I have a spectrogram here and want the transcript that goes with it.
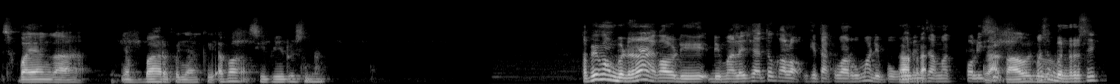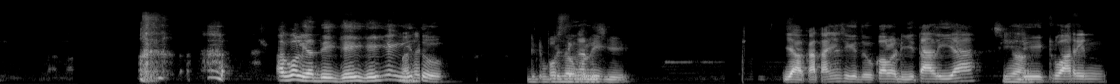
supaya nggak nyebar penyakit apa si virusnya. Tapi emang beneran ya kalau di di Malaysia tuh kalau kita keluar rumah dipukulin Nggak- sama polisi. nggak tahu. Masa bener sih? Aku lihat di Masa gitu. di postingan. IG. Ya katanya sih gitu. Kalau di Italia Singa. dikeluarin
